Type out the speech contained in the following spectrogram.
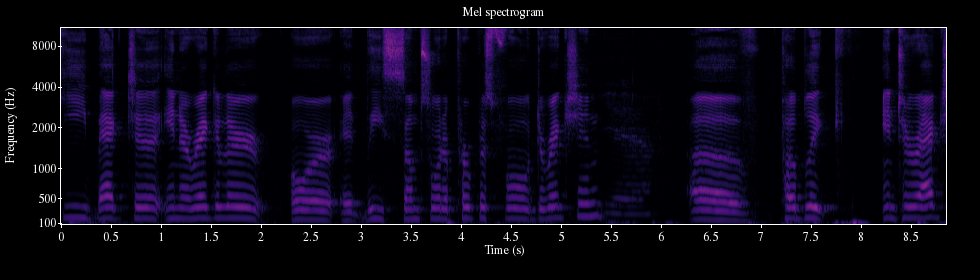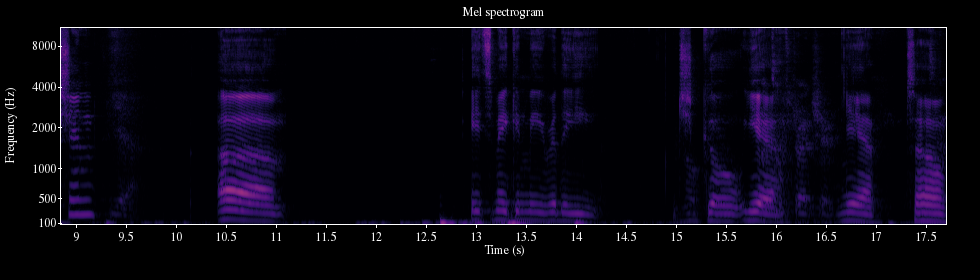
key back to in a regular or at least some sort of purposeful direction Yeah. of public interaction Yeah. um it's making me really Okay. go yeah yeah so.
